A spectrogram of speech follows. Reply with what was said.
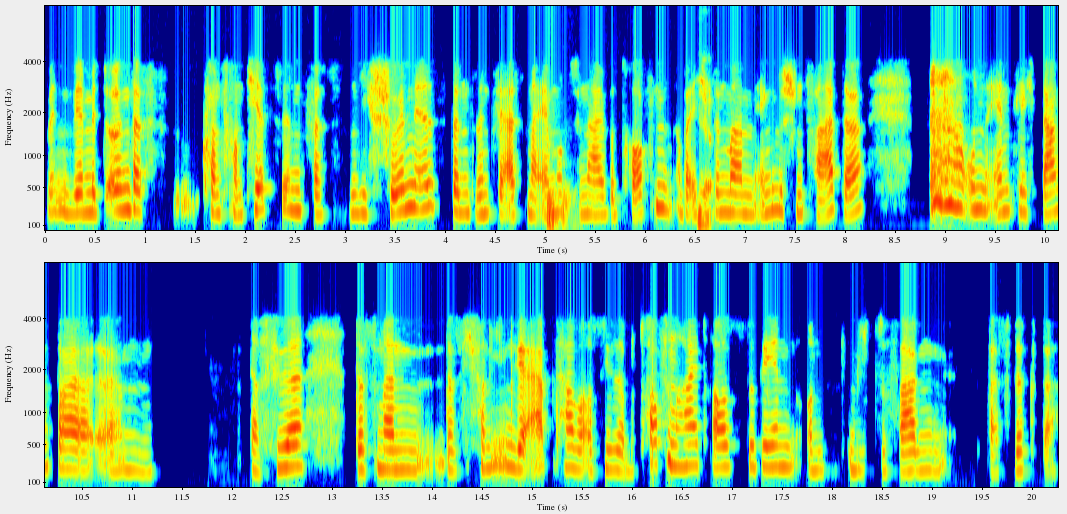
wenn wir mit irgendwas konfrontiert sind, was nicht schön ist, dann sind wir erstmal emotional betroffen. Aber ich ja. bin meinem englischen Vater unendlich dankbar ähm, dafür, dass man, dass ich von ihm geerbt habe, aus dieser Betroffenheit rauszugehen und mich zu fragen, was wirkt da,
